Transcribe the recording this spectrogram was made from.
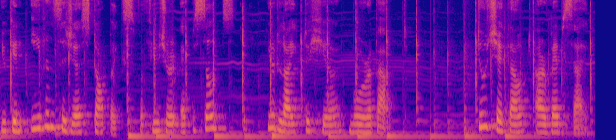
You can even suggest topics for future episodes you'd like to hear more about. Do check out our website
